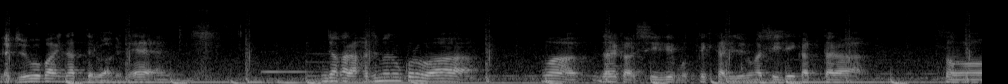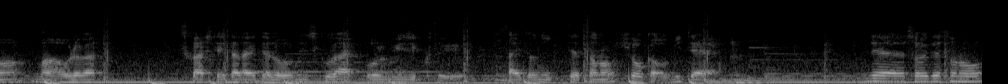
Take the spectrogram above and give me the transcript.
いや15倍になってるわけで。だから初めの頃はまあ誰かが CD 持ってきたり自分が CD 買ったらそのまあ俺が使わせていただいてるオールミュージックワイオールミュージックというサイトに行ってその評価を見てうん。でそれでその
